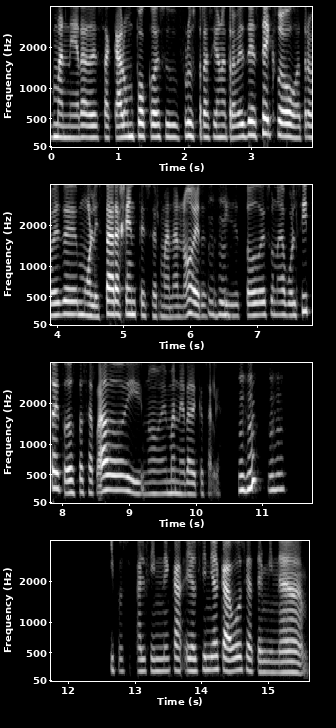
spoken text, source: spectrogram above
manera de sacar un poco de su frustración a través de sexo o a través de molestar a gente. Su hermana no, eres así, todo es una bolsita y todo está cerrado y no hay manera de que salga. Ujú. Y pues al fin, y al fin y al cabo, o sea, termina,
